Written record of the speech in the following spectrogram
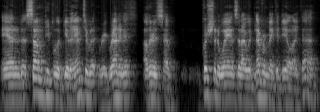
And some people have given into it and regretted it. Others have pushed it away and said, I would never make a deal like that.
